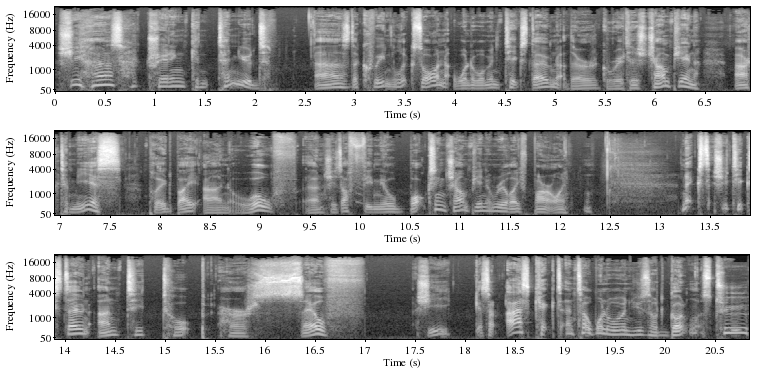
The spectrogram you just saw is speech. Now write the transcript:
She has her training continued. As the Queen looks on, Wonder Woman takes down their greatest champion, Artemis, played by Ann Wolfe, and she's a female boxing champion in real life, apparently. Next, she takes down Antiope herself. She gets her ass kicked until Wonder Woman uses her gauntlets to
